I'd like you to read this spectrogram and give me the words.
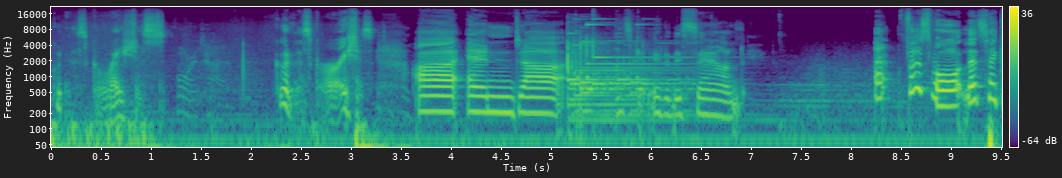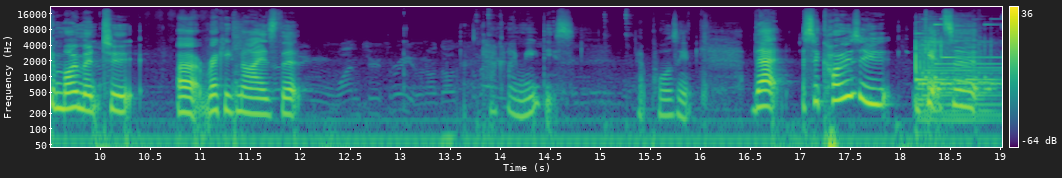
Goodness gracious. Goodness gracious. Uh, and uh, let's get rid of this sound. Uh, first of all, let's take a moment to uh, recognize that. How can I mute this without pausing it? That Sikozu gets a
